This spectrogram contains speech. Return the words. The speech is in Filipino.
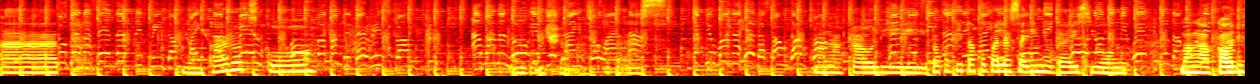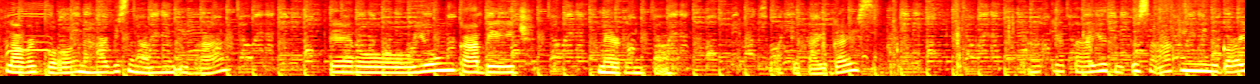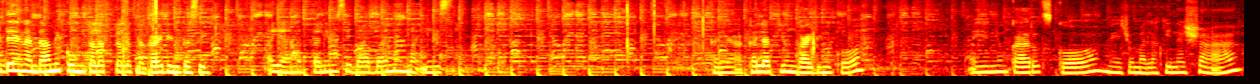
At yung carrots ko, nandun siya sa taas. Mga kauli. Ipapakita ko pala sa inyo guys yung mga cauliflower ko. Na-harvest na namin yung iba. Pero yung cabbage, meron pa. So, akyat tayo guys. Akyat tayo dito sa aking mini garden. Ang dami kong kalat-kalat na garden kasi ayan, nagtanim si Baba ng mais. Kaya kalat yung garden ko. Ayan yung carrots ko. Medyo malaki na siya.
